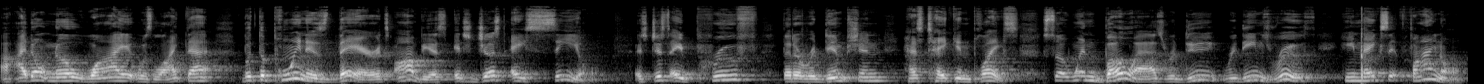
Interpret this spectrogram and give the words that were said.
I don't know why it was like that, but the point is there. It's obvious. It's just a seal. It's just a proof that a redemption has taken place. So when Boaz redeems Ruth, he makes it final.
